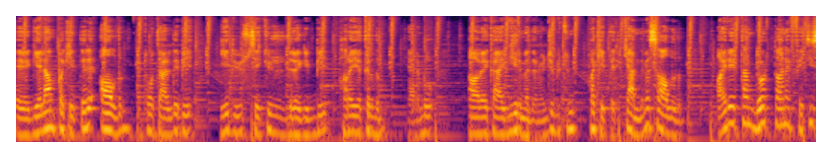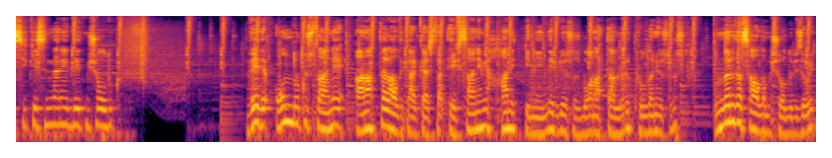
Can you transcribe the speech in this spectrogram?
e, gelen paketleri aldım. Totalde bir 700-800 lira gibi bir para yatırdım. Yani bu KVK'ya girmeden önce bütün paketleri kendime sağladım. Ayrıca 4 tane fetih sikkesinden elde etmiş olduk. Ve de 19 tane anahtar aldık arkadaşlar. Efsanevi Han etkinliğinde biliyorsunuz bu anahtarları kullanıyorsunuz. Bunları da sağlamış oldu bize oyun.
